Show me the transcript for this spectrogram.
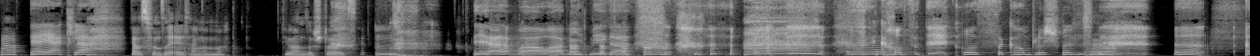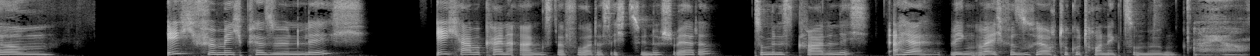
Ja. ja, ja, klar. Wir haben es für unsere Eltern gemacht. Die waren so stolz. Mm. Ja, wow, Abi, mega. Groß, großes Accomplishment. Ja. Äh, ähm, ich für mich persönlich, ich habe keine Angst davor, dass ich zynisch werde. Zumindest gerade nicht. Ach ja, wegen, weil ich versuche ja auch Tokotronic zu mögen. Ah ja.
